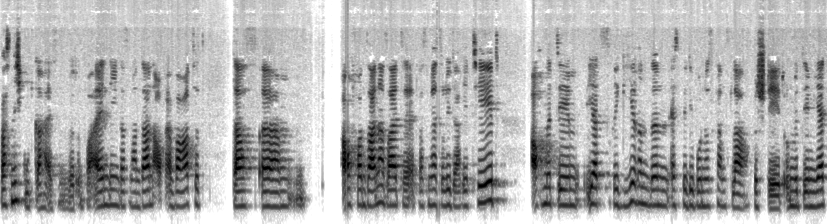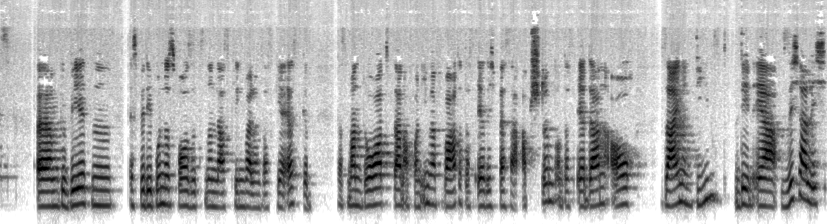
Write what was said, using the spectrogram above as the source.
was nicht gut geheißen wird und vor allen Dingen, dass man dann auch erwartet, dass ähm, auch von seiner Seite etwas mehr Solidarität auch mit dem jetzt regierenden SPD-Bundeskanzler besteht und mit dem jetzt ähm, gewählten SPD-Bundesvorsitzenden Lars Klingbeil und Saskia Esken, dass man dort dann auch von ihm erwartet, dass er sich besser abstimmt und dass er dann auch seinen Dienst, den er sicherlich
